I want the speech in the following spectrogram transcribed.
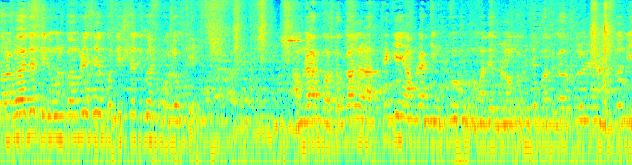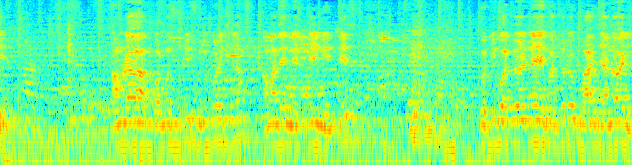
সর্বভারতীয় তৃণমূল কংগ্রেসের প্রতিষ্ঠা দিবস উপলক্ষে আমরা গতকাল রাত থেকে আমরা কিন্তু আমাদের ব্লক অফিসে পতাকা উত্তোলনের মধ্য দিয়ে আমরা কর্মসূচি শুরু করেছিলাম। আমাদের নেত্রীর নির্দেশ প্রতি বছরের না এবছরও ফার্স্ট জানুয়ারি।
